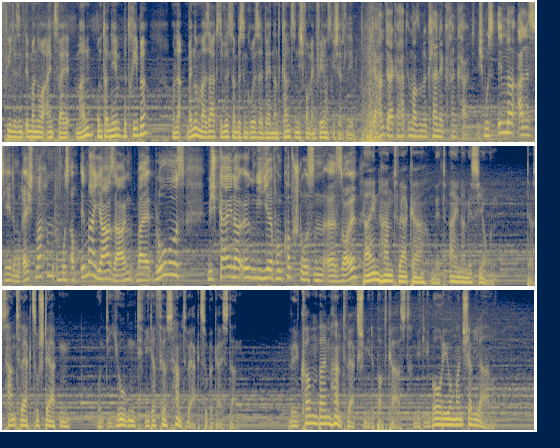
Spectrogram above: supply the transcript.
Viele sind immer nur ein, zwei Mann Unternehmen, Betriebe. Und wenn du mal sagst, du willst ein bisschen größer werden, dann kannst du nicht vom Empfehlungsgeschäft leben. Der Handwerker hat immer so eine kleine Krankheit. Ich muss immer alles jedem recht machen und muss auch immer Ja sagen, weil bloß mich keiner irgendwie hier vom Kopf stoßen äh, soll. Ein Handwerker mit einer Mission. Das Handwerk zu stärken und die Jugend wieder fürs Handwerk zu begeistern. Willkommen beim Handwerksschmiede-Podcast mit Liborio Manciavillano.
